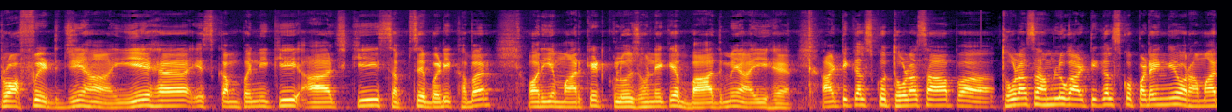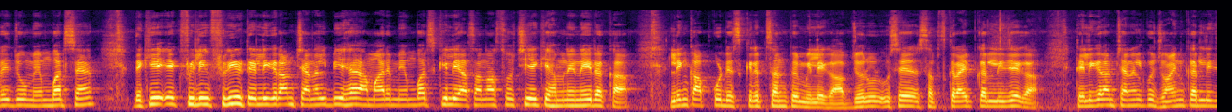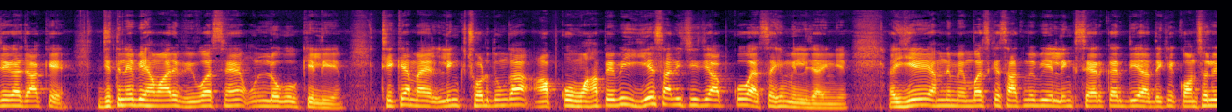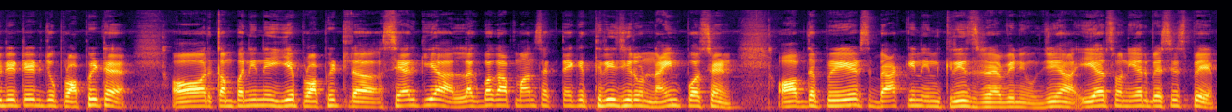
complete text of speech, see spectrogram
Profit. जी हाँ ये है इस कंपनी की आज की सबसे बड़ी खबर और ये मार्केट क्लोज होने के बाद में आई है। आर्टिकल्स को थोड़ा सा आप, थोड़ा सा हम लोग आर्टिकल्स को पढ़ेंगे और हमारे जो मेंबर्स हैं, देखिए एक फ्री फ्री टेलीग्राम चैनल भी है, हमारे मेंबर्स के लिए ऐसा ना सोचिए कि हमने नहीं रखा। लिंक आपको डिस्क्रिप्सन पर मिलेगा, आप ज़रूर उसे सब्सक्राइब कर लीजिएगा, टेलीग्राम चैनल को ज्वाइन कर लीजिएगा जाके, जितने भी हमारे व्यूअर्स हैं उन लोगों के लिए। ठीक है, मैं लिंक छोड़ दूँगा आपको वहाँ पे भी ये सारी चीज़ें आपको ऐसे ही मिल जाएँगे। ये हमने मेंबर्स के साथ में भी ये लिंक शेयर कर दिया। देखिए कॉन्सोलिडेटेड जो प्रॉफिट है और कंपनी ने ये प्रॉफिट शेयर किया। लगभग आप मान सकते हैं कि 309 percent of the periods back in increase revenue जी हाँ ईयर्स ऑन ईयर बेसिस पे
